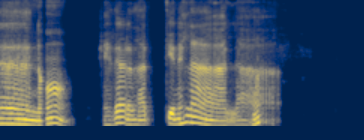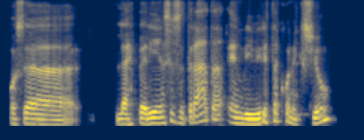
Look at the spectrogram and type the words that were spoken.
Eh, no, es de verdad. Tienes la. la O sea, la experiencia se trata en vivir esta conexión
